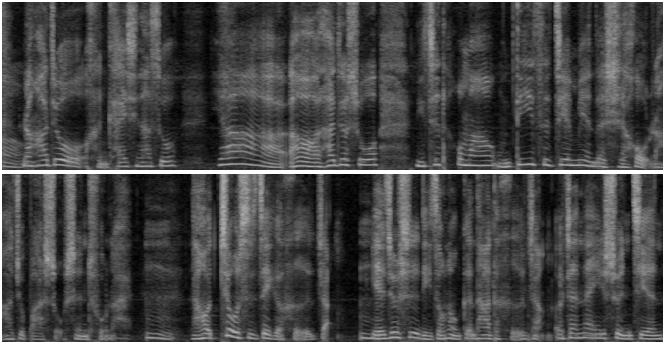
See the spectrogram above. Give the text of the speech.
嗯然后他就很开心，他说。呀，然后他就说：“你知道吗？我们第一次见面的时候，然后就把手伸出来，嗯然后就是这个合掌，嗯也就是李总统跟他的合掌，而在那一瞬间，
